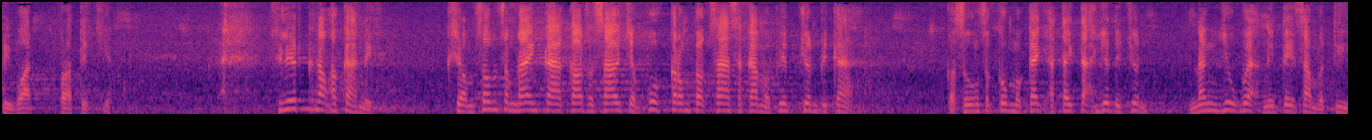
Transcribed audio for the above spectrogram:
ភិវឌ្ឍប្រទេសជាតិឆ្លៀតក្នុងឱកាសនេះខ្ញុំសូមសម្ដែងការកោតសរសើរចំពោះក្រុមប្រឹក្សាសកម្មភាពជនពិការក្រសួងសង្គមគិច្ចអតីតយុទ្ធជន និងយុវនីតិសម្បទា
